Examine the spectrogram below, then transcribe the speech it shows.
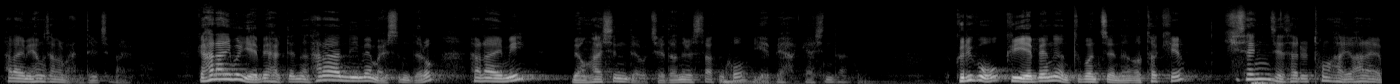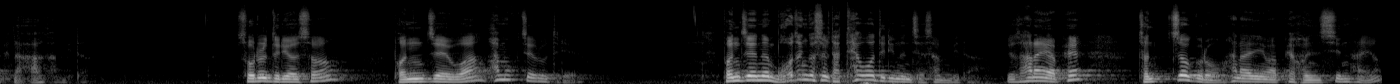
하나님의 형상을 만들지 말고. 그러니까 하나님을 예배할 때는 하나님의 말씀대로 하나님이 명하신 대로 재단을 쌓고 예배하게 하신다. 그리고 그 예배는 두 번째는 어떻게 해요? 희생 제사를 통하여 하나님 앞에 나아갑니다. 소를 들여서 번제와 화목제로 드려요. 번제는 모든 것을 다 태워 드리는 제사입니다. 그래서 하나님 앞에 전적으로 하나님 앞에 헌신하여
